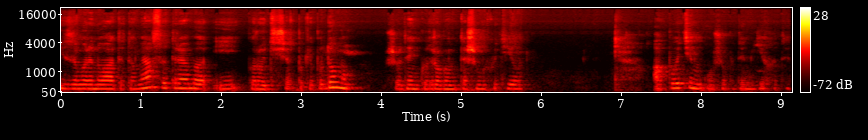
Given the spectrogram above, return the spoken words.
і замаринувати то м'ясо треба. І, коротше, зараз поки по дому швиденько зробимо те, що ми хотіли. А потім уже будемо їхати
